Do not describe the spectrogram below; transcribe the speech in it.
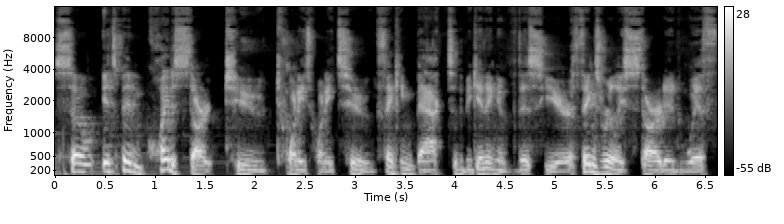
So it's been quite a start to 2022. Thinking back to the beginning of this year, things really started with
